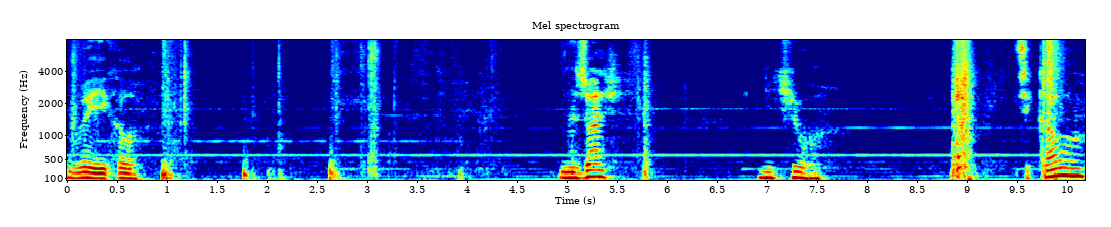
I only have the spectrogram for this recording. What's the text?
виїхало. На жаль, нічого цікавого.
